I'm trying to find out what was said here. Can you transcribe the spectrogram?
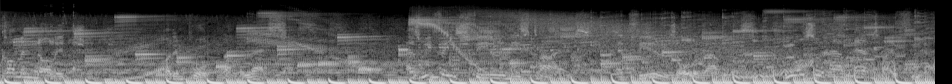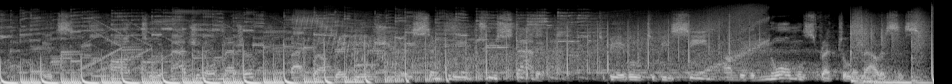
Common knowledge, but important nonetheless. As we face fear in these times, and fear is all around us, we also have anti-fear. It's hard to imagine or measure. Background radiation is simply too static to be able to be seen under the normal spectral analysis.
